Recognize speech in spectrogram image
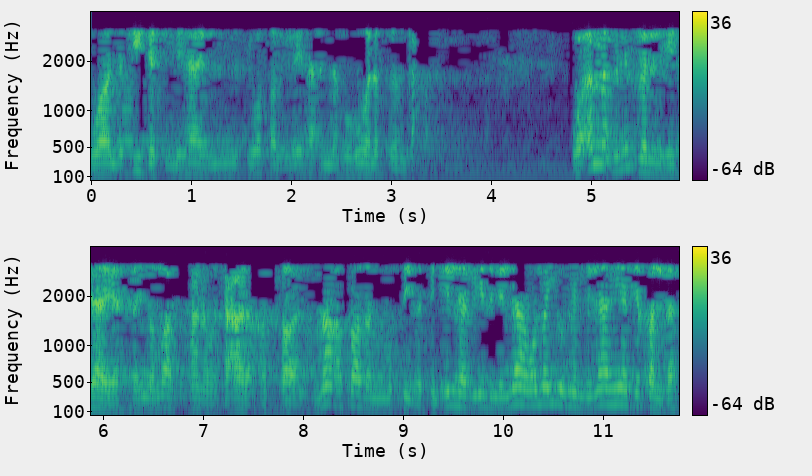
ونتيجة النهاية التي وصل إليها أنه هو نفسه انتحر وأما بالنسبة للهداية فإن الله سبحانه وتعالى قد قال ما أصاب من مصيبة إلا بإذن الله ومن يؤمن بالله يهدي قلبه.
